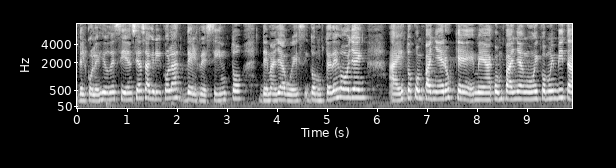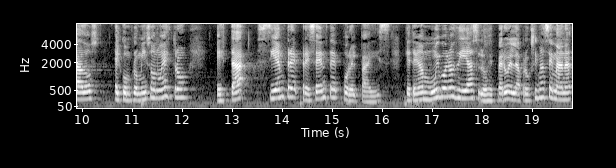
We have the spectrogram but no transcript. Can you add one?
del Colegio de Ciencias Agrícolas del recinto de Mayagüez. Y como ustedes oyen a estos compañeros que me acompañan hoy como invitados, el compromiso nuestro está siempre presente por el país. Que tengan muy buenos días, los espero en la próxima semana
